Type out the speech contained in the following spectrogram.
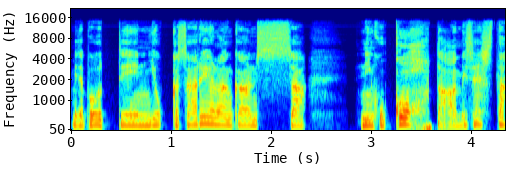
mitä puhuttiin Jukka Sarjolan kanssa niin kuin kohtaamisesta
